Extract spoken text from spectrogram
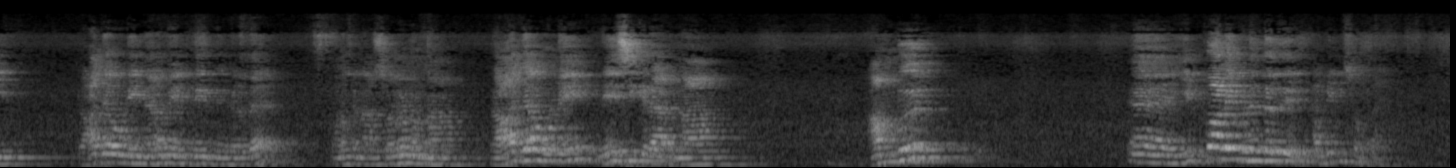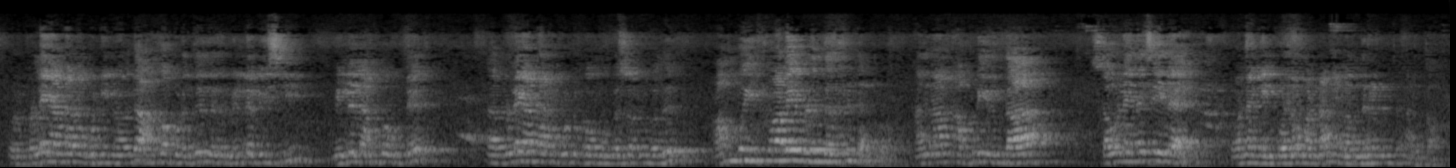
ராஜாவுடைய நிலைமை எப்படி இருக்குங்கிறத உனக்கு நான் சொல்லணும்னா ராஜா உன்னை நேசிக்கிறார்னா அம்பு இப்பாலை விழுந்தது அப்படின்னு சொல்றேன். ஒரு பிள்ளையாண்டான கூட்டிட்டு வந்து அம்பை கொடுத்து வில்ல வீசி வில்லில் அம்பை விட்டு பிள்ளையாண்டான கூட்டு போகும்போது சொல்லும்போது அம்பு இப்பாலே விழுந்ததுன்னு கற்போம் அதனால அப்படி இருந்தா சவுல என்ன செய்யல? உன்னை நீ கொல்ல மாட்டான் நீ வந்துருன்னு அர்த்தம்.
